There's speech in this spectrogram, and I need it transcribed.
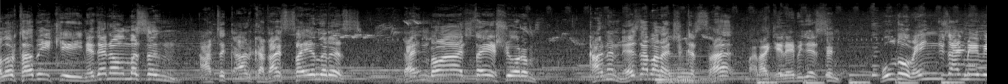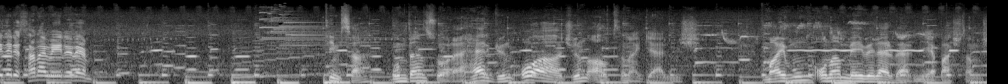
Olur tabii ki, neden olmasın? Artık arkadaş sayılırız. Ben bu ağaçta yaşıyorum. Karnın ne zaman acıkırsa bana gelebilirsin. Bulduğum en güzel meyveleri sana veririm. Timsah bundan sonra her gün o ağacın altına gelmiş. Maymun ona meyveler vermeye başlamış.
